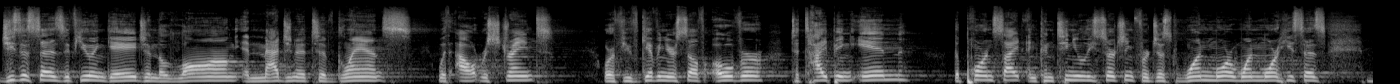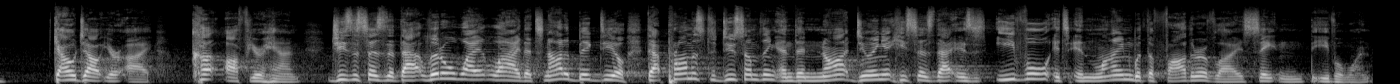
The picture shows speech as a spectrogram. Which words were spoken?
Jesus says if you engage in the long, imaginative glance without restraint, or if you've given yourself over to typing in the porn site and continually searching for just one more, one more, he says, gouge out your eye, cut off your hand. Jesus says that that little white lie, that's not a big deal, that promise to do something and then not doing it, he says that is evil. It's in line with the father of lies, Satan, the evil one.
